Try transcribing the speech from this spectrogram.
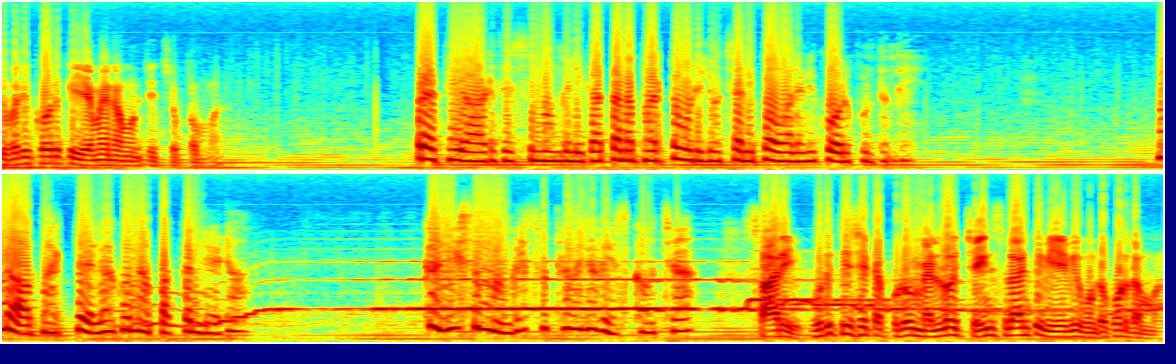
చివరి కోరిక ఏమైనా ఉంటే చెప్పమ్మా. ప్రతి ఆడది సుమంగలిగా తన భర్త ఒడిలో చనిపోవాలని కోరుకుంటుంది. నా భర్త ఎలాగో నా పక్కన లేడు. కనీసం మంగళసూత్రమైనా వేసుకోవచ్చా? సారీ ఉరి తీసేటప్పుడు మెల్లో చైన్స్ లాంటివి ఏవి ఉండకూడదమ్మా.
